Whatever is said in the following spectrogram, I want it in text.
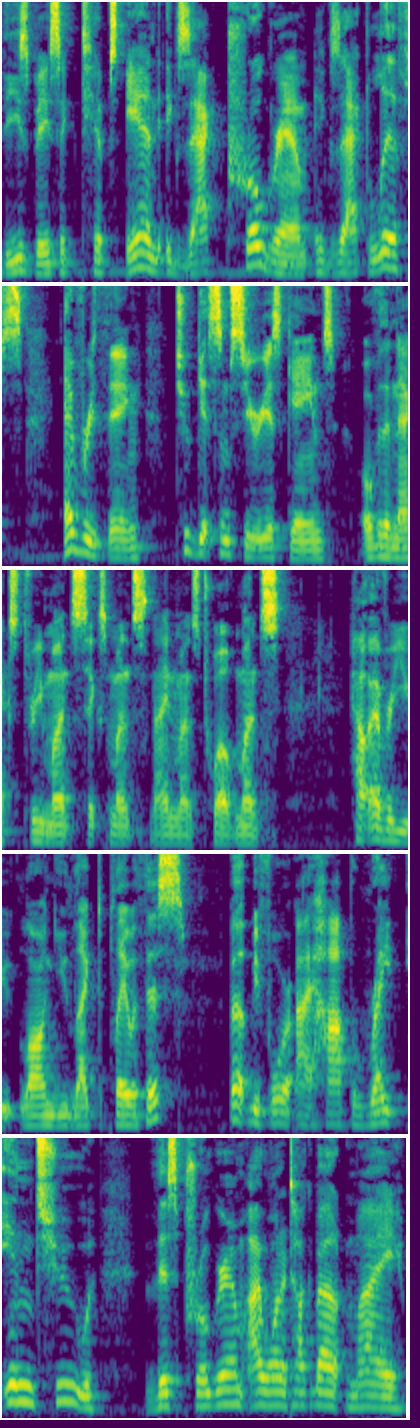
these basic tips and exact program, exact lifts, everything to get some serious gains over the next three months, six months, nine months, 12 months, however you, long you'd like to play with this. But before I hop right into this program, I want to talk about my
